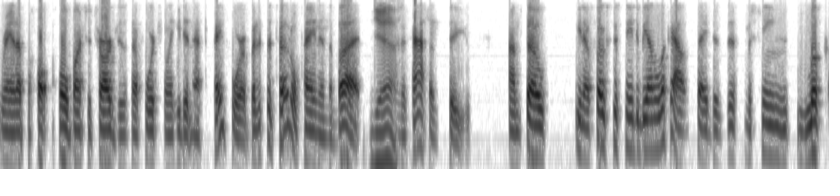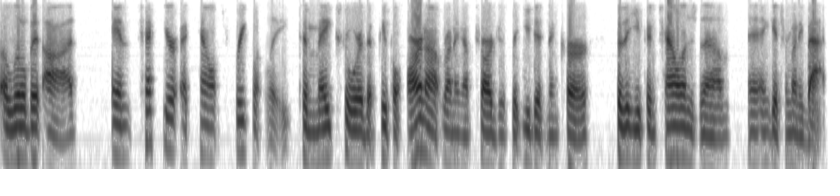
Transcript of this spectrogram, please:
ran up a whole, whole bunch of charges. And unfortunately, he didn't have to pay for it, but it's a total pain in the butt. Yeah, when it happens to you. Um, so you know, folks just need to be on the lookout and say, does this machine look a little bit odd? And check your accounts frequently to make sure that people are not running up charges that you didn't incur so that you can challenge them and get your money back.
